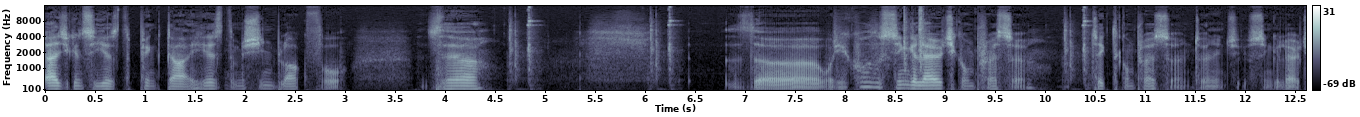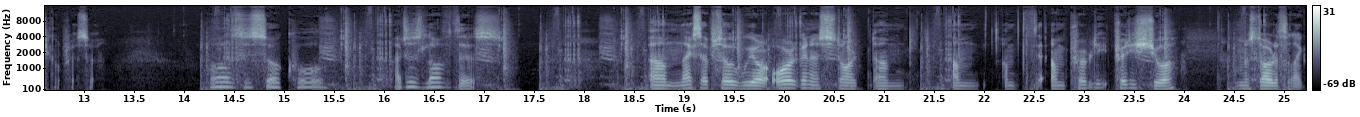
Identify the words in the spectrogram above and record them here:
as you can see, here's the pink dye. Here's the machine block for the the what do you call the singularity compressor? Take the compressor and turn it into singularity compressor. Oh, this is so cool. I just love this um, next episode we are all gonna start, um, um, I'm, I'm probably pretty sure I'm gonna start with like,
